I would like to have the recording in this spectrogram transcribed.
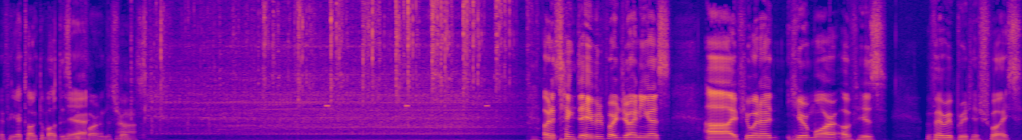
I think I talked about this Yeah. before on the show. Uh, I want to thank David for joining us. Uh, if you want to hear more of his very British voice,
